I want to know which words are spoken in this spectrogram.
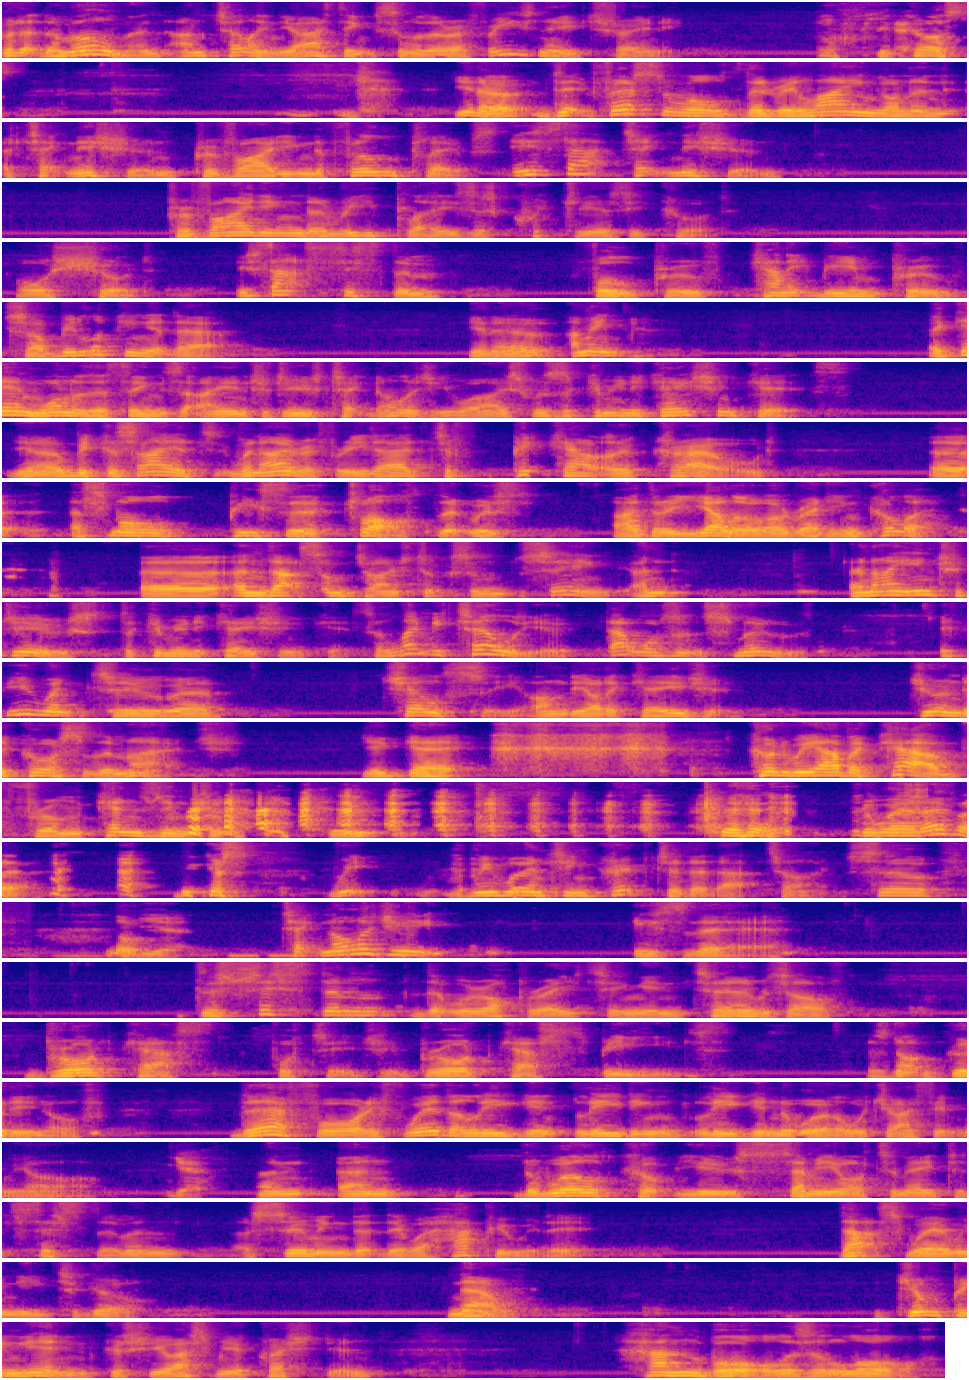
but at the moment, I'm telling you, I think some of the referees need training oh, okay. because, you know, first of all, they're relying on an, a technician providing the film clips. Is that technician providing the replays as quickly as he could or should? Is that system foolproof? Can it be improved? So I'll be looking at that. You know, I mean, again, one of the things that I introduced technology wise was the communication kits. You know, because I had, when I refereed, I had to pick out a crowd uh, a small piece of cloth that was either a yellow or red in color. Uh, and that sometimes took some seeing. And and I introduced the communication kits. And let me tell you, that wasn't smooth. If you went to uh, Chelsea on the odd occasion, during the course of the match, you'd get, could we have a cab from Kensington to, to wherever? Because we we weren't encrypted at that time. So, look, yeah. technology is there. The system that we're operating in terms of broadcast footage, broadcast speeds, is not good enough. Therefore, if we're the league in, leading league in the world, which I think we are, yeah, and and the World Cup used semi-automated system, and assuming that they were happy with it, that's where we need to go. Now, jumping in because you asked me a question, handball is a law.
